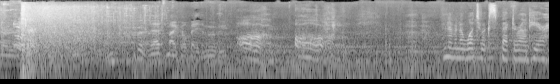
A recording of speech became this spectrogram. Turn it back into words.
for. That's Michael Bay, the movie. Oh, oh. You never know what to expect around here.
